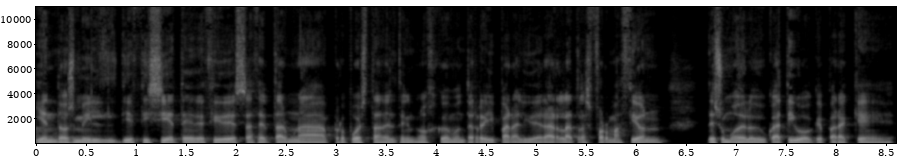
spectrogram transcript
y en 2017 decides aceptar una propuesta del Tecnológico de Monterrey para liderar la transformación de su modelo educativo, que para que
